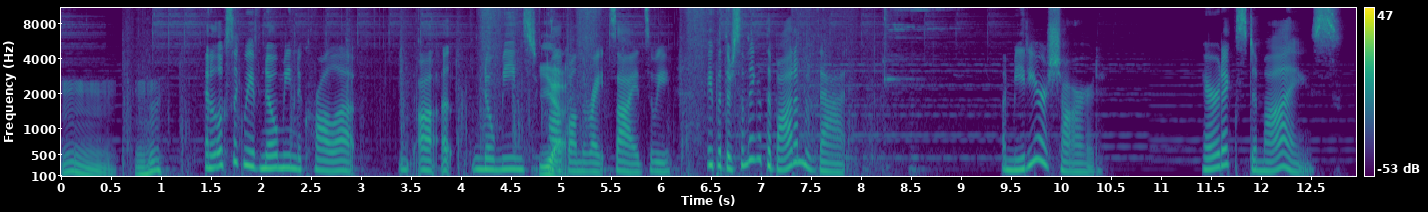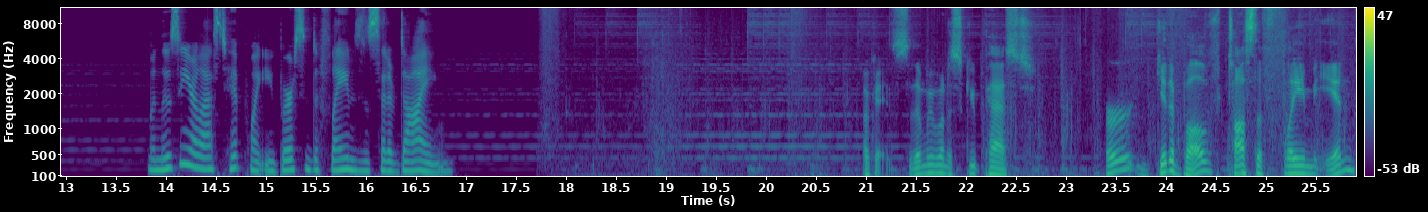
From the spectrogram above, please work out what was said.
Mm. Mm-hmm. And it looks like we have no mean to crawl up. Uh, uh, no means to crawl Yeah. up on the right side. So we... Wait, but there's something at the bottom of that. A meteor shard. Heretic's demise. When losing your last hit point, you burst into flames instead of dying. Okay, so then we want to scoot past her, get above, toss the flame in.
